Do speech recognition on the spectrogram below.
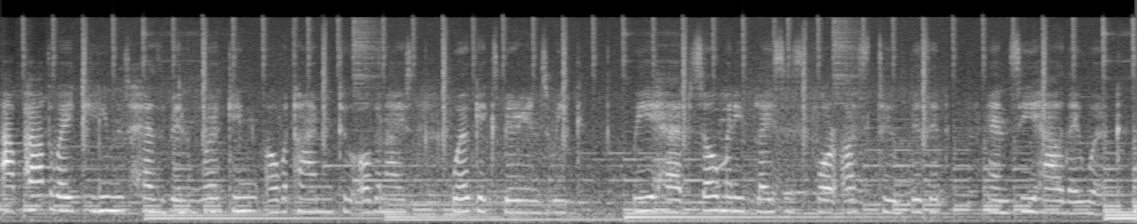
Our pathway teams has been working overtime to organize Work Experience Week. We had so many places for us to visit and see how they work.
